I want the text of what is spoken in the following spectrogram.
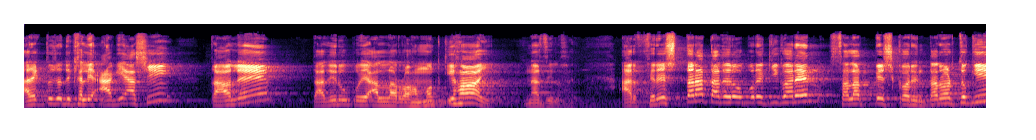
আর একটু যদি খালি আগে আসি, তাহলে তাদের উপরে আল্লাহর রহমত কি হয়? নাজিল হয়। আর ফেরেশতারা তাদের উপরে কি করেন? সালাত পেশ করেন। তার অর্থ কি?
